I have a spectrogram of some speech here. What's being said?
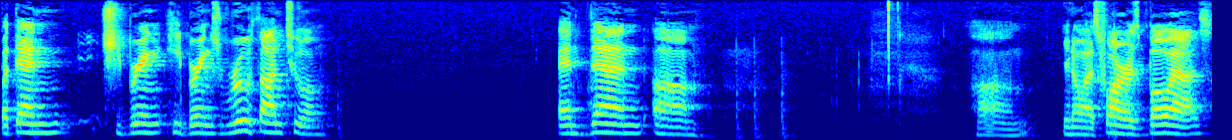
But then she bring, he brings Ruth onto him. And then um, um, you know, as far as Boaz,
